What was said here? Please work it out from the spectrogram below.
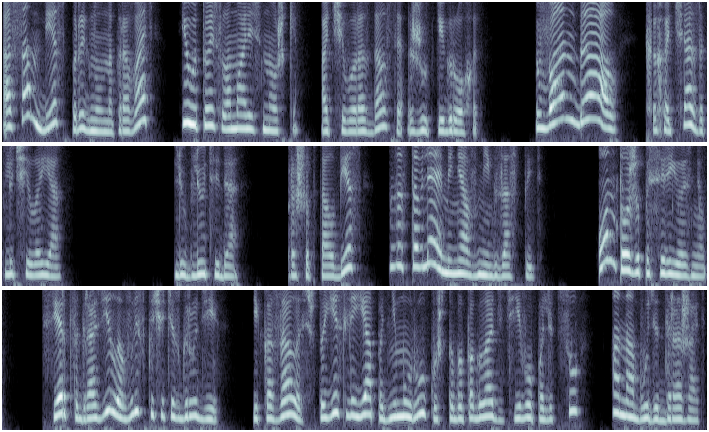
а сам бес прыгнул на кровать, и у той сломались ножки, отчего раздался жуткий грохот. «Вандал!» — хохоча заключила я. «Люблю тебя», прошептал бес, заставляя меня вмиг застыть. Он тоже посерьезнел. Сердце грозило выскочить из груди, и казалось, что если я подниму руку, чтобы погладить его по лицу, она будет дрожать.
